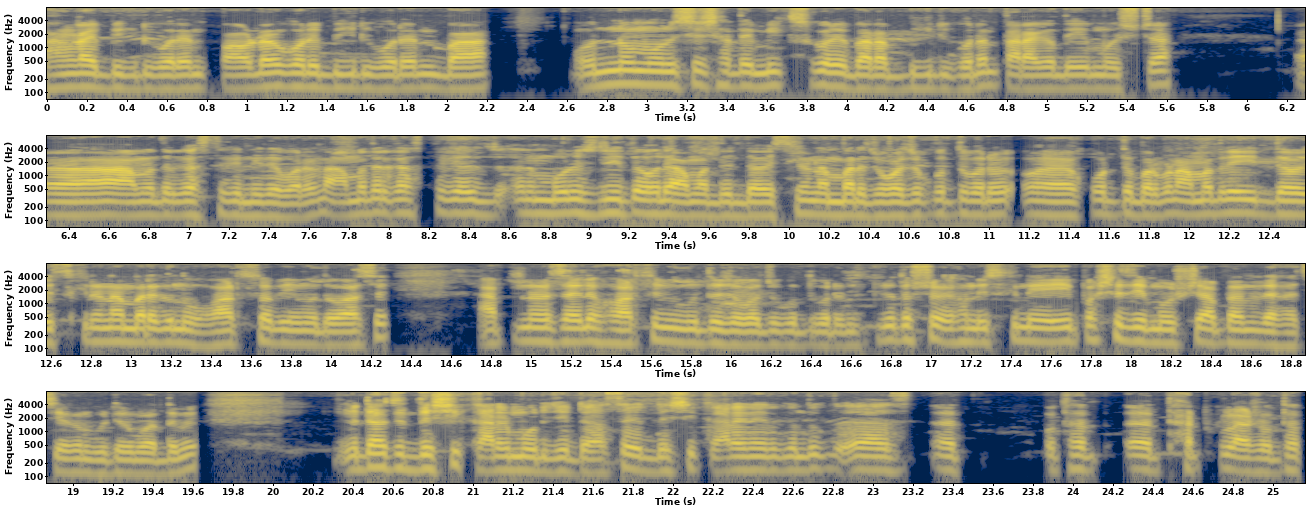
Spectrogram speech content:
ভাঙায় বিক্রি করেন পাউডার করে বিক্রি করেন বা অন্য মরিচের সাথে মিক্স করে যারা বিক্রি করেন, তারা কিন্তু এই মরিচটা আমাদের কাছ থেকে নিতে পারেন। আমাদের কাছ থেকে মরিচ নিতে হলে আমাদের দেওয়া স্ক্রিন নাম্বারে যোগাযোগ করতে পারবে করতে পারবেন। আমাদের এই দেওয়া স্ক্রিন নাম্বারে কিন্তু হোয়াটসঅ্যাপ এর মধ্যেও আছে। আপনারা চাইলে হোয়াটসঅ্যাপ মধ্যে যোগাযোগ করতে পারেন। প্রিয় দর্শক, এখন স্ক্রিনে এই পাশে যে মরিচটা আপনাদের দেখাচ্ছি এখন ভিডিওর মাধ্যমে, এটা হচ্ছে দেশি কারেন্ট মরিচ যেটা আছে। দেশি কারেন্টের কিন্তু অর্থাৎ থার্ড ক্লাস অর্থাৎ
